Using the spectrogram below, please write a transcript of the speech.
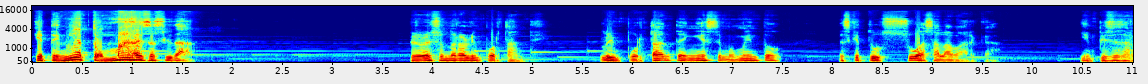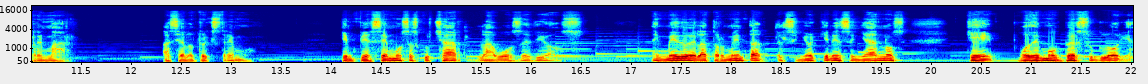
que tenía tomada esa ciudad. Pero eso no era lo importante. Lo importante en ese momento es que tú subas a la barca y empieces a remar hacia el otro extremo. Que empecemos a escuchar la voz de Dios. En medio de la tormenta, el Señor quiere enseñarnos que podemos ver su gloria.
